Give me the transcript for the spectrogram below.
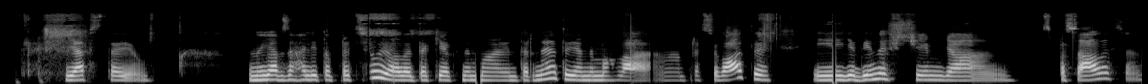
Я встаю. Ну, я взагалі-то працюю, але так як немає інтернету, я не могла е, працювати. І єдине, з чим я спасалася,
